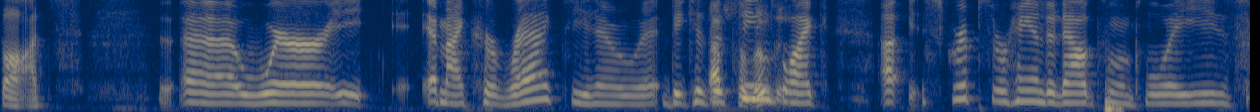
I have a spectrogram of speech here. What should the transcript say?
thoughts. Uh, where am I correct? You know, because it seems like uh, scripts are handed out to employees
